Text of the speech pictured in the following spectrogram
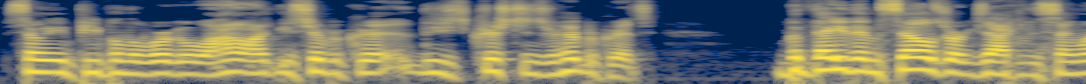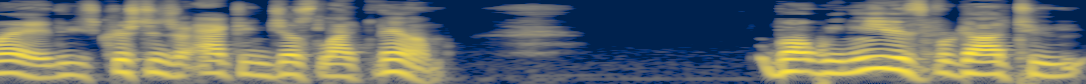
so many people in the world go, well, I don't like these hypocrites. These Christians are hypocrites. But they themselves are exactly the same way. These Christians are acting just like them. What we need is for God to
